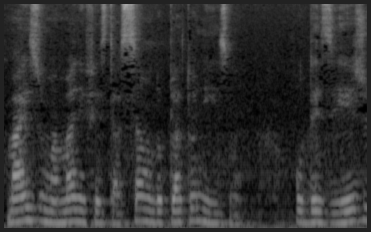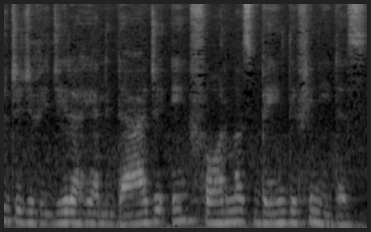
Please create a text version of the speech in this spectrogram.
mais uma manifestação do platonismo, o desejo de dividir a realidade em formas bem definidas.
